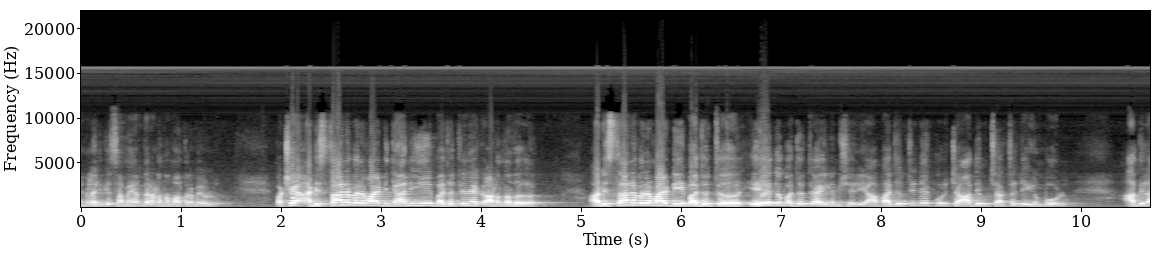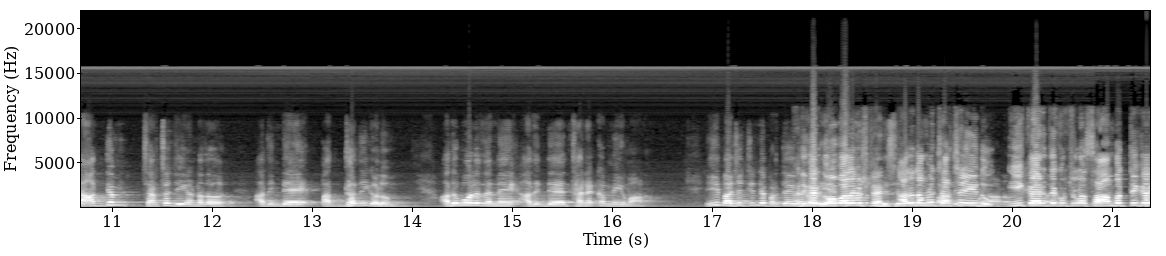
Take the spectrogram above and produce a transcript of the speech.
നിങ്ങൾ എനിക്ക് സമയം തരണമെന്ന് മാത്രമേ ഉള്ളൂ. പക്ഷേ അടിസ്ഥാനപരമായിട്ട് ഞാൻ ഈ ബജറ്റിനെ കാണുന്നത് അടിസ്ഥാനപരമായിട്ട് ഈ ബജറ്റ് ഏത് ബജറ്റായാലും ശരി ആ ബജറ്റിനെ കുറിച്ച് ആദ്യം ചർച്ച ചെയ്യുമ്പോൾ അതിൽ ആദ്യം ചർച്ച ചെയ്യേണ്ടത് അതിന്റെ പദ്ധതികളും അതുപോലെ തന്നെ അതിന്റെ ധനക്കമ്മിയുമാണ്. ഈ ബജറ്റിന്റെ പ്രത്യേകത ഗോപാലകൃഷ്ണൻ അത് നമ്മൾ ചർച്ച ചെയ്തു. ഈ കാര്യത്തെക്കുറിച്ചുള്ള സാമ്പത്തിക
